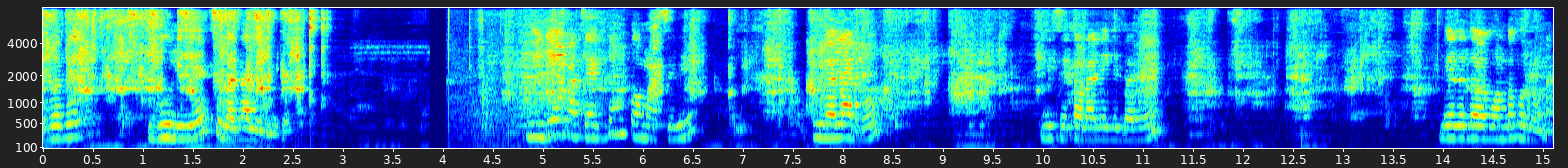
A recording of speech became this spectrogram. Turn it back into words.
এভাবে গুলিয়ে চুলা জ্বালিয়ে নেবে মিডিয়াম আছে, একদম কম আছে রে। চুলা লাগবো। নিচে তলা লেগে যাবে। বেঁধে দেওয়া বন্ধ করব না।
